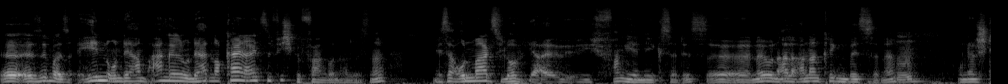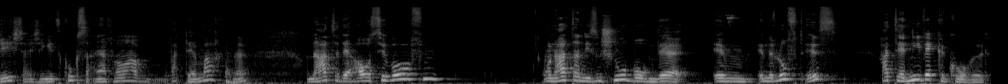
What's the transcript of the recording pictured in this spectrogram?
Äh, sind wir hin und der am Angeln und der hat noch keinen einzigen Fisch gefangen und alles, ne? Ich sag, und Max, wie läuft? Ja, ich fange hier nichts, das ist, äh, ne? Und alle anderen kriegen Bisse, ne? Und dann stehe ich da, ich denke, jetzt guckst du einfach mal, was der macht, ne? Und da hatte der ausgeworfen und hat dann diesen Schnurbogen, der im, in der Luft ist, hat der nie weggekurbelt.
